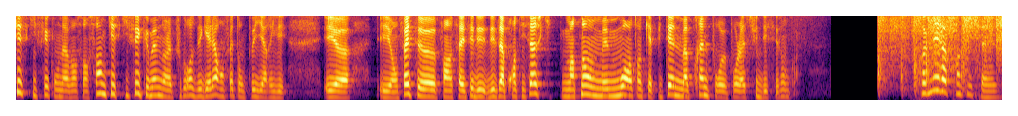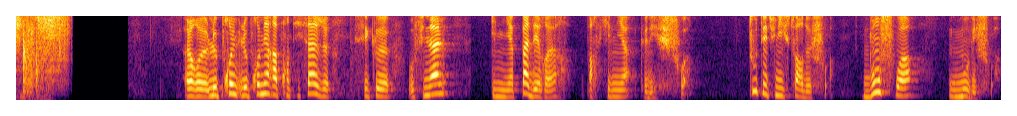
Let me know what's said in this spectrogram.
Qu'est-ce qui fait qu'on avance ensemble Qu'est-ce qui fait que même dans la plus grosse des galères, en fait, on peut y arriver Et, euh, et en fait, euh, ça a été des, des apprentissages qui, maintenant, même moi, en tant que capitaine, m'apprennent pour, pour la suite des saisons. Quoi. Premier apprentissage. Alors euh, le, pre- le premier apprentissage, c'est que au final, il n'y a pas d'erreur parce qu'il n'y a que des choix. Tout est une histoire de choix. Bon choix ou mauvais choix.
